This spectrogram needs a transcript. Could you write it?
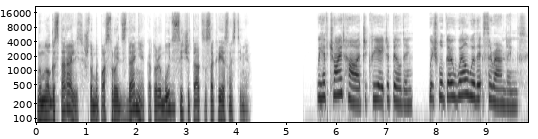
Мы много старались, чтобы построить здание, которое будет сочетаться с окрестностями. We have tried hard to create a building which will go well with its surroundings.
